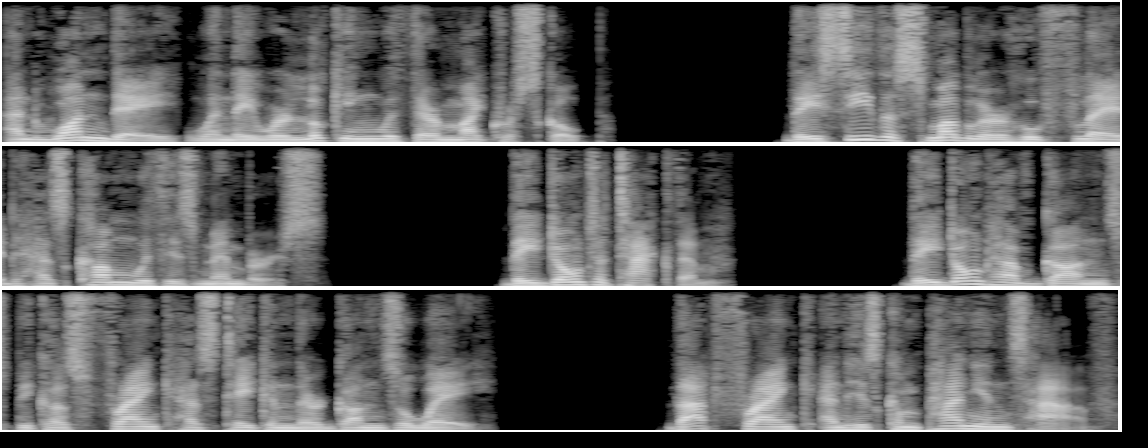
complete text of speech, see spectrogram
and one day, when they were looking with their microscope, they see the smuggler who fled has come with his members. They don't attack them. They don't have guns because Frank has taken their guns away. That Frank and his companions have.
